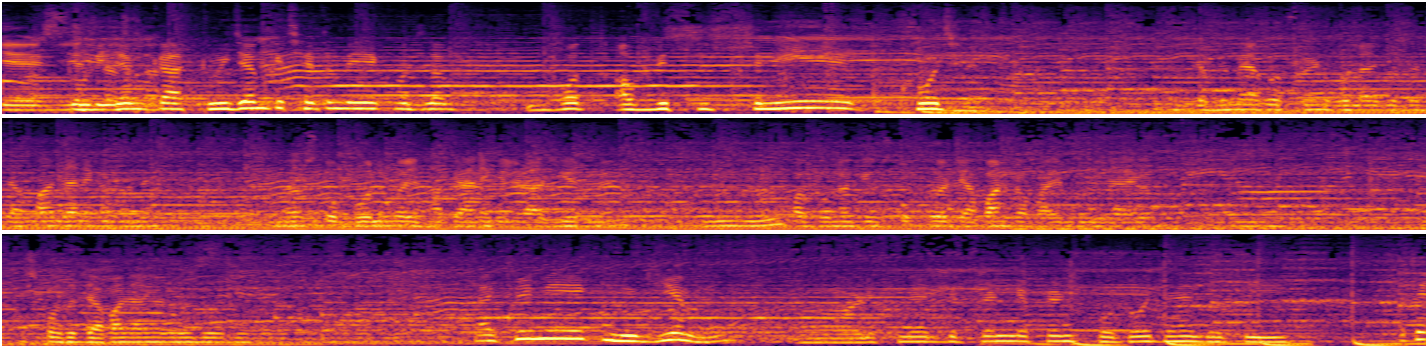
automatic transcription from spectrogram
ये ये टूरिज़्म का टूरिज़्म के क्षेत्र में एक मतलब बहुत अविश्वसनीय खोज है। जब भी मेरा कोई फ्रेंड बोला कि उसे जापान जाने का मन है मैं उसको बोलूँगा यहाँ पे आने के लिए राजगीर में। और बोला कि उसको पूरा जापान का वाइब मिल जाएगा। उसको तो जापान जाने का कोई ज़रूरत नहीं है एक्चुअली में एक म्यूज़ियम है। और इसमें डिफरेंट डिफरेंट फ़ोटोज़ हैं जो कि अच्छा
